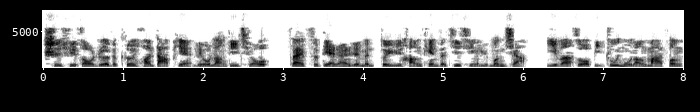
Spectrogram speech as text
持续走热的科幻大片《流浪地球》再次点燃人们对于航天的激情与梦想。一万座比珠穆朗玛峰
